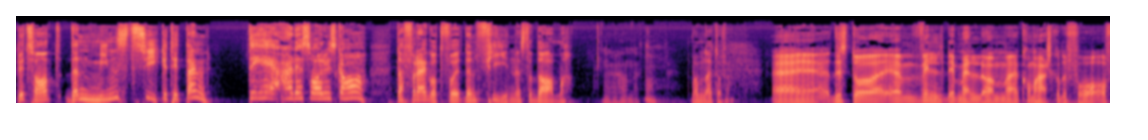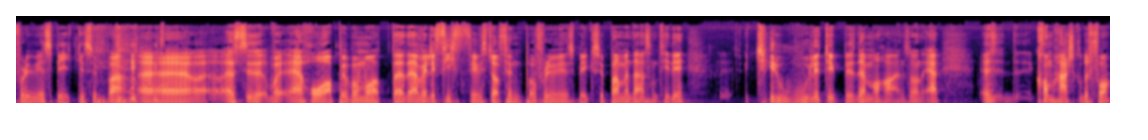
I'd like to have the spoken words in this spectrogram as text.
litt sånn at den minst syke tittelen, det er det svaret vi skal ha! Derfor har jeg gått for Den fineste dama. Ja. Hva med deg, Toffe? Eh, det står eh, veldig mellom eh, 'Kom her skal du få' og 'Flue i spikersuppa'. Eh, jeg, jeg håper jo på en måte Det er veldig fiffig hvis du har funnet på 'Flue i spikersuppa', men det er samtidig utrolig typisk det med å ha en sånn jeg, 'Kom her skal du få',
